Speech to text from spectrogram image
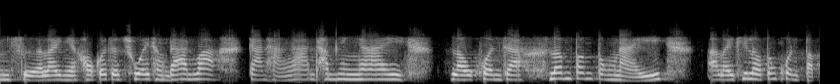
มเสืออะไรเงี้ยเขาก็จะช่วยทางด้านว่า การหางานทำยังไง เราควรจะเริ่มต้นตรงไหนอะไรที่เราต้องควรปรับ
